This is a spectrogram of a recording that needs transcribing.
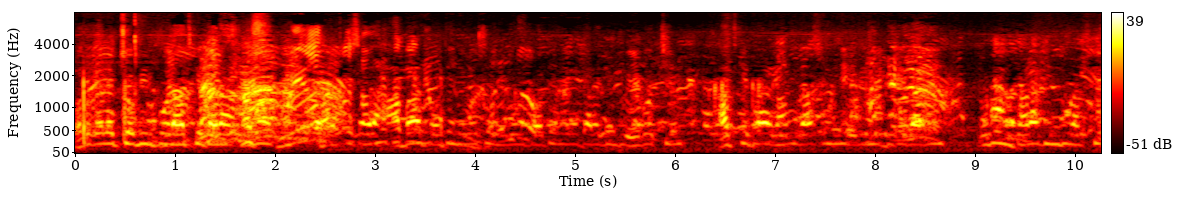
গতকালের ছবির পর আজকে তারা আবার পথে নেমেছেন এবং পথে নেমে তারা কিন্তু এগোচ্ছেন। আজকে তারা দিকে যাবেন। এবং তারা কিন্তু আজকে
